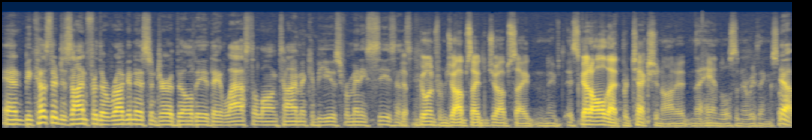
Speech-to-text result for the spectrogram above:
And because they're designed for their ruggedness and durability, they last a long time and can be used for many seasons. Yep, Going from job site to job site, and it's got all that protection on it and the handles and everything. So Yeah,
